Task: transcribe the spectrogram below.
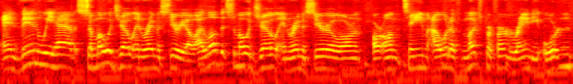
and then we have Samoa Joe and Rey Mysterio. I love that Samoa Joe and Rey Mysterio are on, are on the team. I would have much preferred Randy Orton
